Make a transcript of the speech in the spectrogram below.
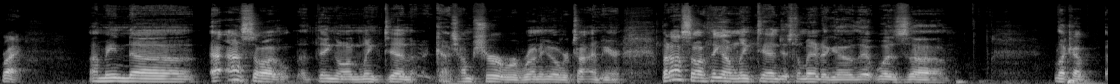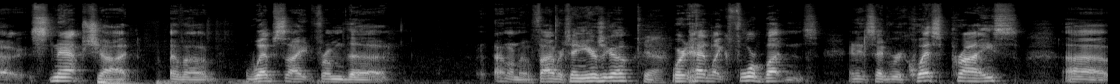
Right. I mean, uh, I, I saw a thing on LinkedIn. Gosh, I'm sure we're running over time here, but I saw a thing on LinkedIn just a minute ago that was uh, like a, a snapshot of a website from the I don't know five or ten years ago, Yeah. where it had like four buttons and it said request price, uh,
